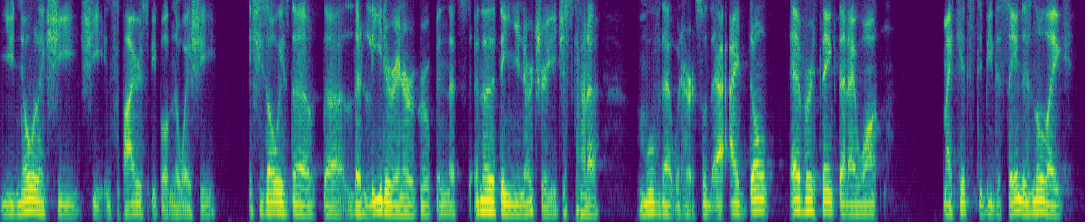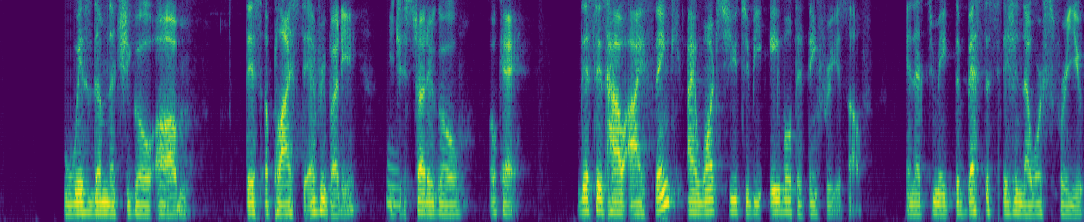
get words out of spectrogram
you know like she she inspires people in the way she she's always the the the leader in her group and that's another thing you nurture you just kind of move that with her so that i don't ever think that i want my kids to be the same. There's no like wisdom that you go um this applies to everybody. You mm. just try to go okay this is how i think. I want you to be able to think for yourself and that to make the best decision that works for you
